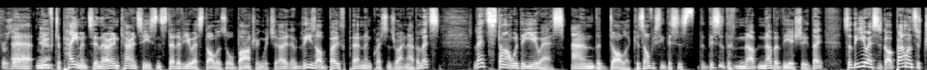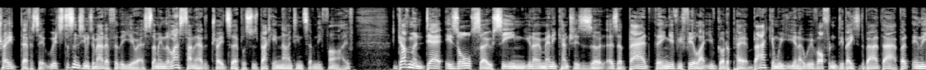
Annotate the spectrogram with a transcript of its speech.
Brazil. Uh, yeah. Move to payments in their own currencies instead of US dollars or bartering. Which uh, these are both pertinent questions right now. But let's let's start with the US and the dollar because obviously this is this is the nub, nub of the issue. They, so the US has got a balance of trade deficit, which doesn't seem to matter for the US. I mean, the last time they had a trade surplus was back in 1975 government debt is also seen, you know, in many countries as a, as a bad thing if you feel like you've got to pay it back. And we, you know, we've often debated about that. But in the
